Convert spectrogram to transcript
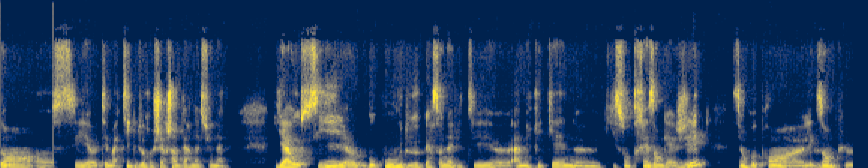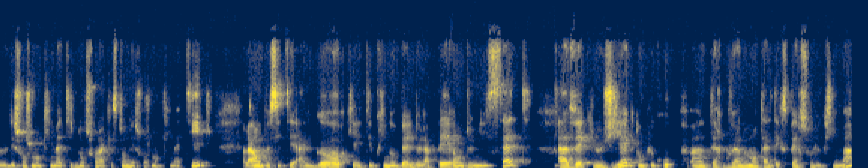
dans euh, ces euh, thématiques de recherche internationale. Il y a aussi euh, beaucoup de personnalités américaines qui sont très engagées. Si on reprend l'exemple des changements climatiques, donc sur la question des changements climatiques, là, on peut citer Al Gore, qui a été prix Nobel de la paix en 2007, avec le GIEC, donc le groupe intergouvernemental d'experts sur le climat,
